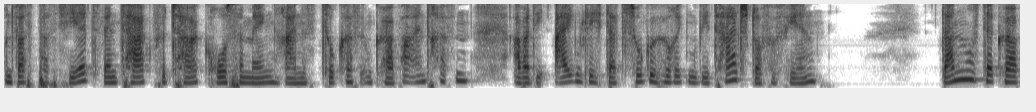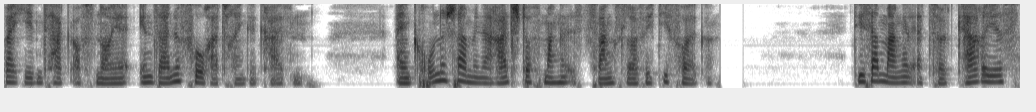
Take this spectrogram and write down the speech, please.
Und was passiert, wenn Tag für Tag große Mengen reines Zuckers im Körper eintreffen, aber die eigentlich dazugehörigen Vitalstoffe fehlen? Dann muss der Körper jeden Tag aufs Neue in seine Vorratschränke greifen. Ein chronischer Mineralstoffmangel ist zwangsläufig die Folge. Dieser Mangel erzeugt Karies,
